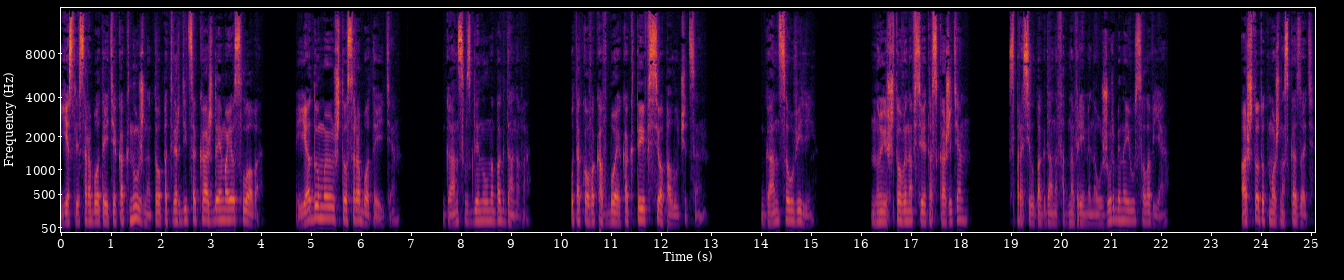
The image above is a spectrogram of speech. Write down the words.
«Если сработаете как нужно, то подтвердится каждое мое слово. Я думаю, что сработаете». Ганс взглянул на Богданова. «У такого ковбоя, как ты, все получится». Ганса увели. «Ну и что вы на все это скажете?» — спросил Богданов одновременно у Журбина и у Соловья. «А что тут можно сказать?»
